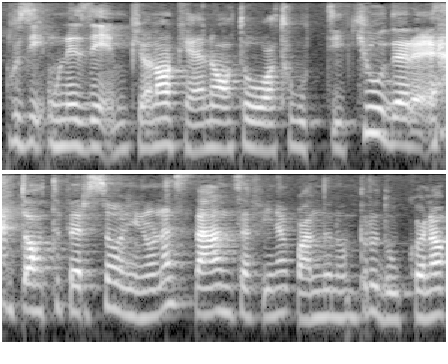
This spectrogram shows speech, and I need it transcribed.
così un esempio no? che è noto a tutti, chiudere tot persone in una stanza fino a quando non producono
